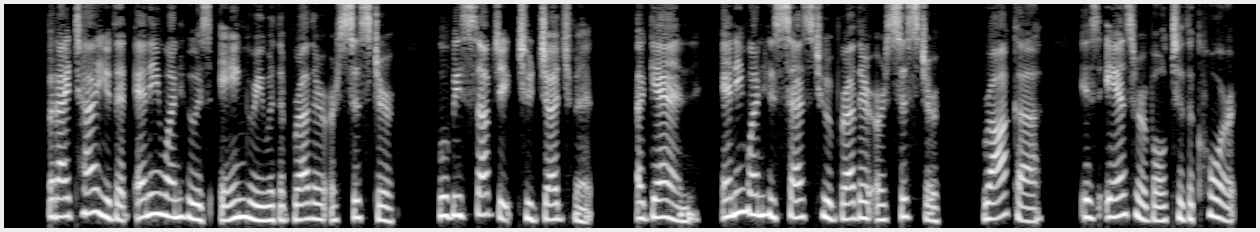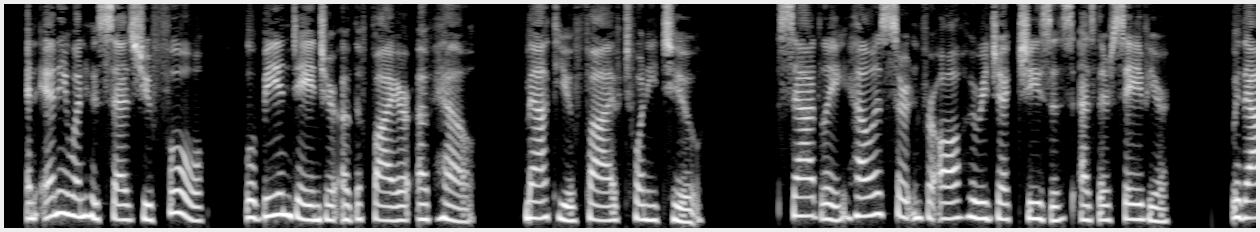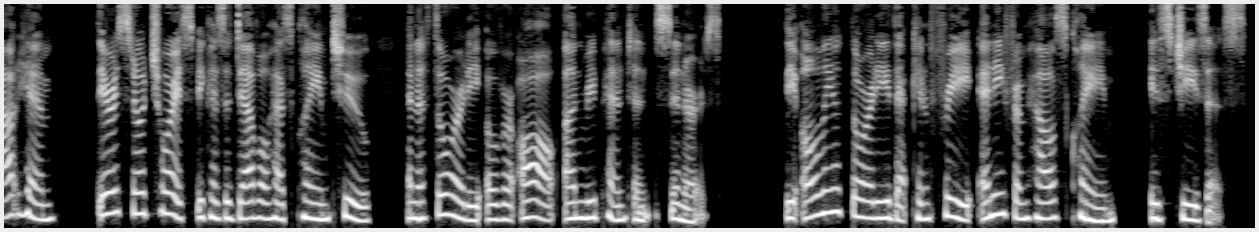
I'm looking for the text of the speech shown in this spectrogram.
But I tell you that anyone who is angry with a brother or sister will be subject to judgment. Again, anyone who says to a brother or sister, Raca, is answerable to the court, and anyone who says you fool will be in danger of the fire of hell. Matthew 5:22. Sadly, hell is certain for all who reject Jesus as their savior. Without him, there is no choice because the devil has claim to and authority over all unrepentant sinners. The only authority that can free any from hell's claim is Jesus.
